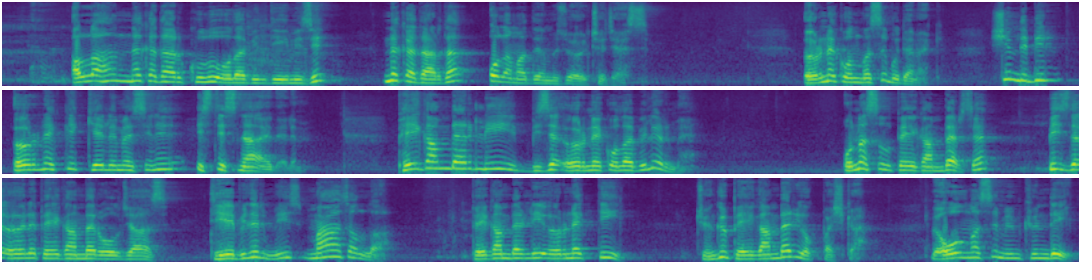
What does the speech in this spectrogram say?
Allah'ın ne kadar kulu olabildiğimizi, ne kadar da olamadığımızı ölçeceğiz. Örnek olması bu demek. Şimdi bir örneklik kelimesini istisna edelim. Peygamberliği bize örnek olabilir mi? O nasıl peygamberse biz de öyle peygamber olacağız diyebilir miyiz? Maazallah. Peygamberliği örnek değil. Çünkü peygamber yok başka. Ve olması mümkün değil.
